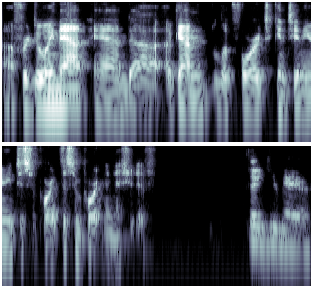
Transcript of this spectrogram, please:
uh, for doing that. And uh, again, look forward to continuing to support this important initiative. Thank you, Mayor.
